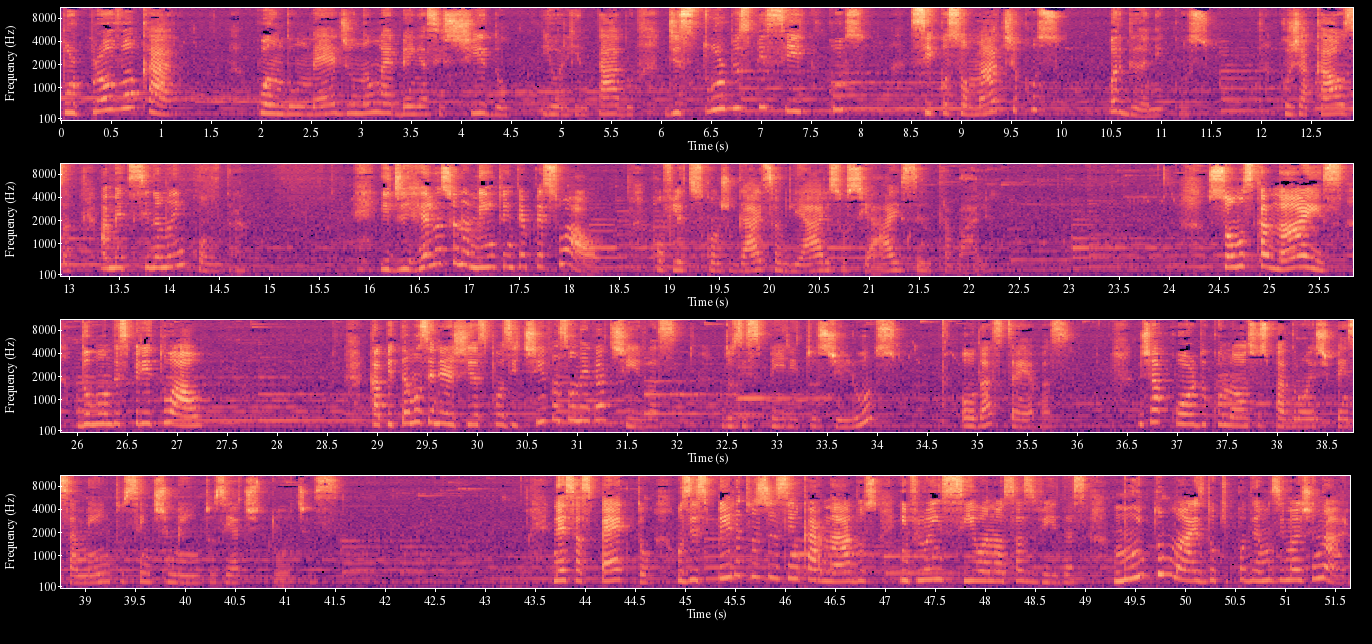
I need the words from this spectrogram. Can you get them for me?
Por provocar quando um médium não é bem assistido e orientado, distúrbios psíquicos, psicossomáticos, orgânicos, cuja causa a medicina não encontra, e de relacionamento interpessoal, conflitos conjugais, familiares, sociais e no trabalho. Somos canais do mundo espiritual captamos energias positivas ou negativas dos espíritos de luz ou das trevas, de acordo com nossos padrões de pensamentos, sentimentos e atitudes. Nesse aspecto, os espíritos desencarnados influenciam as nossas vidas muito mais do que podemos imaginar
